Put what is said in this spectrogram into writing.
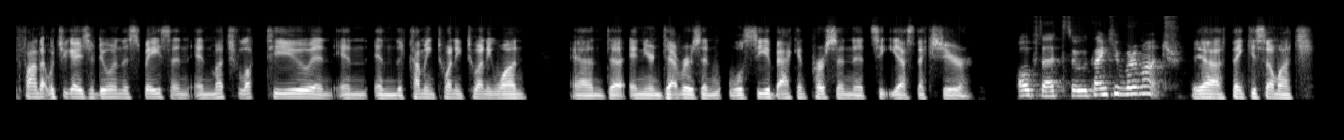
found out what you guys are doing in this space, and and much luck to you and in in the coming 2021 and uh, in your endeavors, and we'll see you back in person at CES next year. Hope that so. Thank you very much. Yeah, thank you so much.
